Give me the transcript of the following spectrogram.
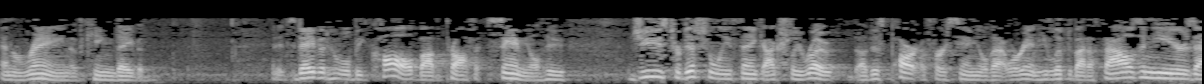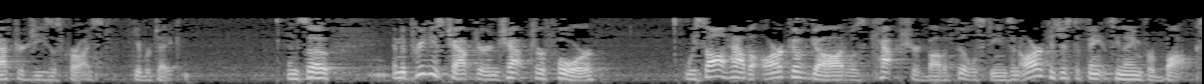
and reign of King David. And it's David who will be called by the prophet Samuel, who Jews traditionally think actually wrote uh, this part of 1 Samuel that we're in. He lived about a thousand years after Jesus Christ, give or take. And so, in the previous chapter, in chapter 4, we saw how the Ark of God was captured by the Philistines. An ark is just a fancy name for box.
